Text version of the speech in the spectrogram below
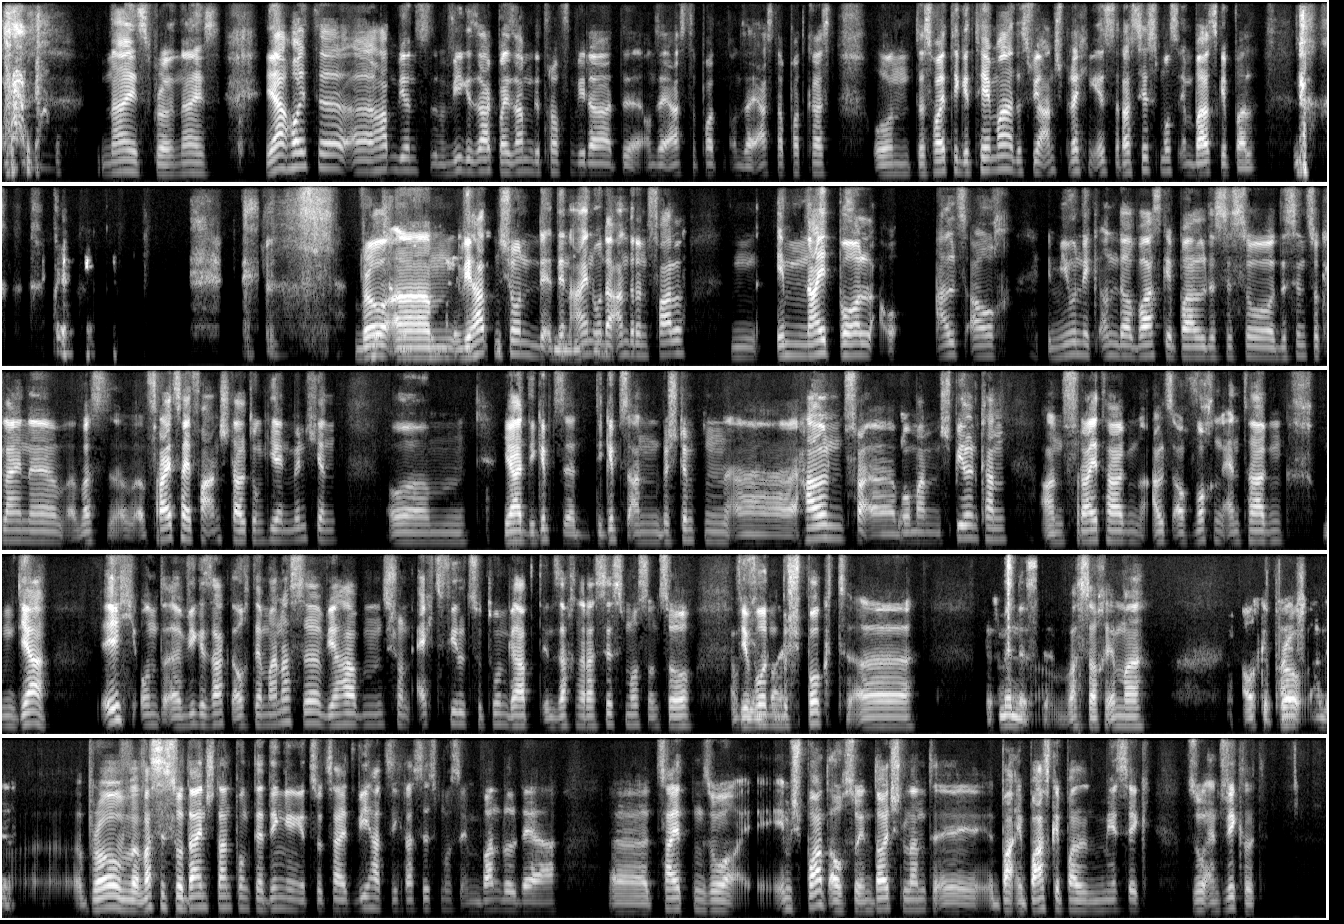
nice, Bro, nice. Ja, heute äh, haben wir uns, wie gesagt, beisammen getroffen, wieder der, unser, erste Pod, unser erster Podcast. Und das heutige Thema, das wir ansprechen, ist Rassismus im Basketball. Bro, ähm, wir hatten schon de- den einen oder anderen Fall m, im Nightball als auch im Munich Under Basketball. Das ist so, das sind so kleine was äh, Freizeitveranstaltungen hier in München. Ähm, ja, die gibt's, äh, die gibt's an bestimmten äh, Hallen, äh, wo man spielen kann, an Freitagen als auch Wochenendtagen. Und ja, ich und äh, wie gesagt auch der Manasse, wir haben schon echt viel zu tun gehabt in Sachen Rassismus und so. Auf Wir wurden Fall. bespuckt, äh, das Mindeste. was auch immer. Ausgepeitscht, alles. Bro, was ist so dein Standpunkt der Dinge zurzeit? Wie hat sich Rassismus im Wandel der äh, Zeiten so im Sport auch so in Deutschland äh, ba basketballmäßig so entwickelt?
